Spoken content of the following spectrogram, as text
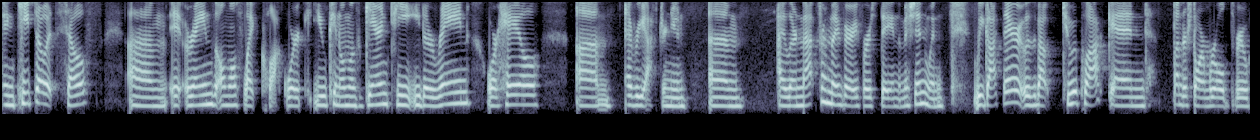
in Quito itself, um, it rains almost like clockwork. You can almost guarantee either rain or hail um, every afternoon. Um, I learned that from my very first day in the mission. When we got there, it was about two o'clock and thunderstorm rolled through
